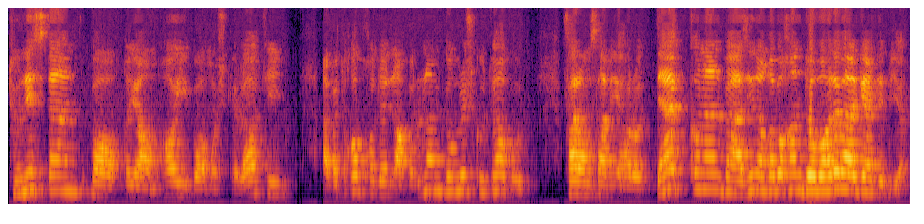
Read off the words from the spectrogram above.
تونستند با قیام هایی با مشکلاتی البته خب خود ناپلون هم عمرش کوتاه بود فرانسوی ها رو دک کنن و از این آقا بخوان دوباره برگرده بیاد.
